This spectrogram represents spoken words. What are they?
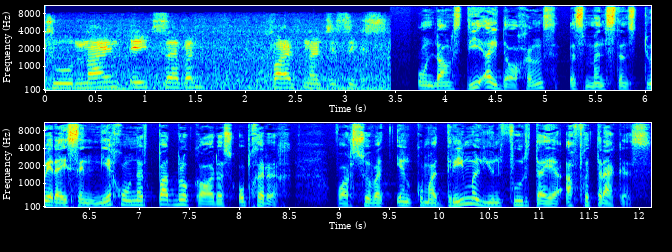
to 987,596. Ondanks die uitdagings is minstens 2900 padblokkades opgerig waar sowat 1,3 miljoen voertuie afgetrek is.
